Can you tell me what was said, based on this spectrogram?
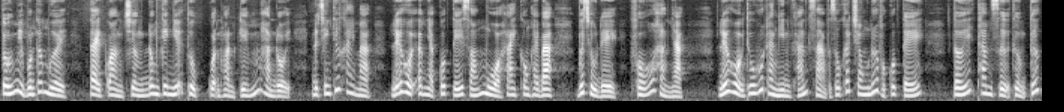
Tối 14 tháng 10, tại quảng trường Đông Kinh Nghĩa Thục, quận Hoàn Kiếm, Hà Nội, được chính thức khai mạc lễ hội âm nhạc quốc tế gió mùa 2023 với chủ đề Phố hàng nhạc. Lễ hội thu hút hàng nghìn khán giả và du khách trong nước và quốc tế tới tham dự thưởng thức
